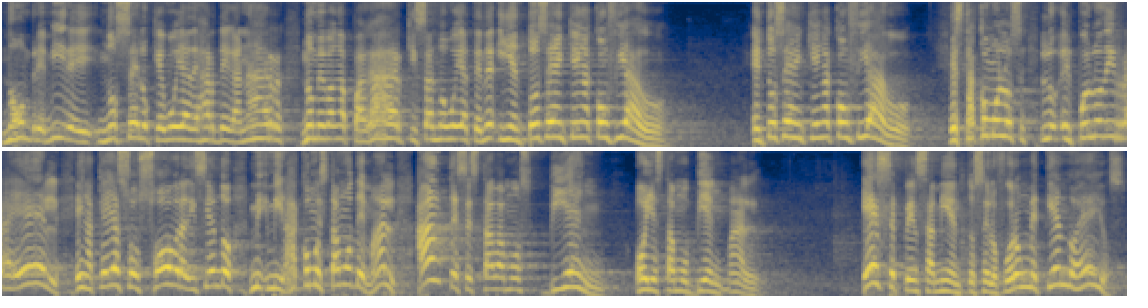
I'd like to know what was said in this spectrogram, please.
no hombre, mire, no sé lo que voy a dejar de ganar, no me van a pagar, quizás no voy a tener. ¿Y entonces en quién ha confiado? Entonces, ¿en quién ha confiado? Está como el pueblo de Israel en aquella zozobra diciendo, mira cómo estamos de mal. Antes estábamos bien, hoy estamos bien mal. Ese pensamiento se lo fueron metiendo a ellos,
